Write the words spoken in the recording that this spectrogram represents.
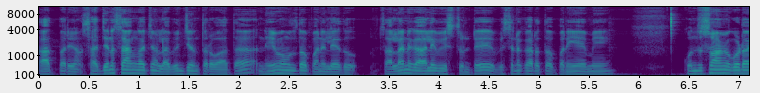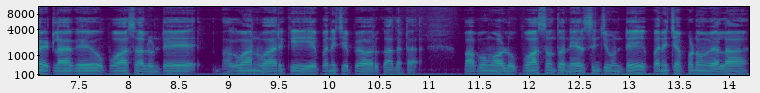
తాత్పర్యం సజ్జన సాంగత్యం లభించిన తర్వాత నియమములతో పని లేదు. చల్లని గాలి వీస్తుంటే విసనకర్రతో పని ఏమి? కుంజస్వామి కూడా ఇట్లాగే ఉపవాసాలుంటే భగవాన్ వారికి ఏ పని చెప్పేవారు కాదట. పాపం వాళ్ళు ఉపవాసంతో నీరసించి ఉంటే పని చెప్పడం ఎలా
